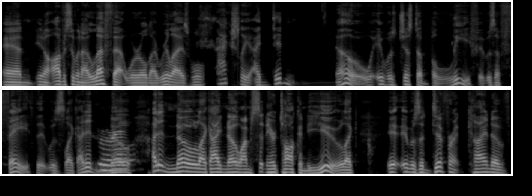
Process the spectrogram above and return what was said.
And you know, obviously, when I left that world, I realized, well, actually, I didn't know. It was just a belief. It was a faith. It was like I didn't know I didn't know like I know I'm sitting here talking to you. Like it, it was a different kind of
